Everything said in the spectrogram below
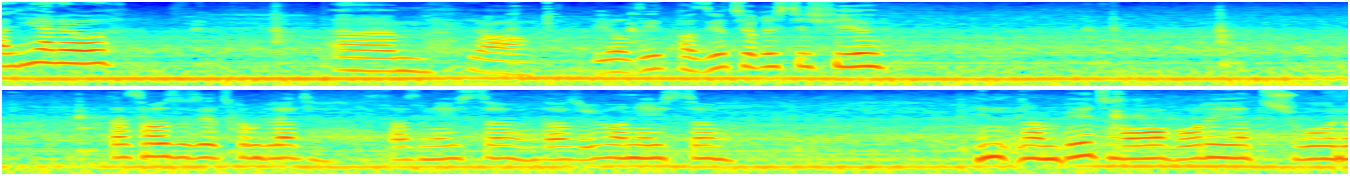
hallihallo. Ähm, ja, wie ihr seht, passiert hier richtig viel. Das Haus ist jetzt komplett, das nächste, das übernächste. Hinten am Bildhauer wurde jetzt schon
